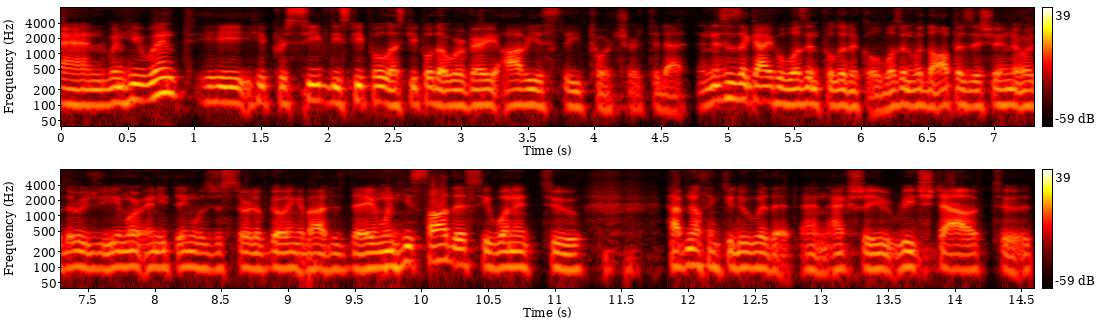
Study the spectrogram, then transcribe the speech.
And when he went, he, he perceived these people as people that were very obviously tortured to death. And this is a guy who wasn't political, wasn't with the opposition or the regime or anything, was just sort of going about his day. And when he saw this, he wanted to have nothing to do with it and actually reached out to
